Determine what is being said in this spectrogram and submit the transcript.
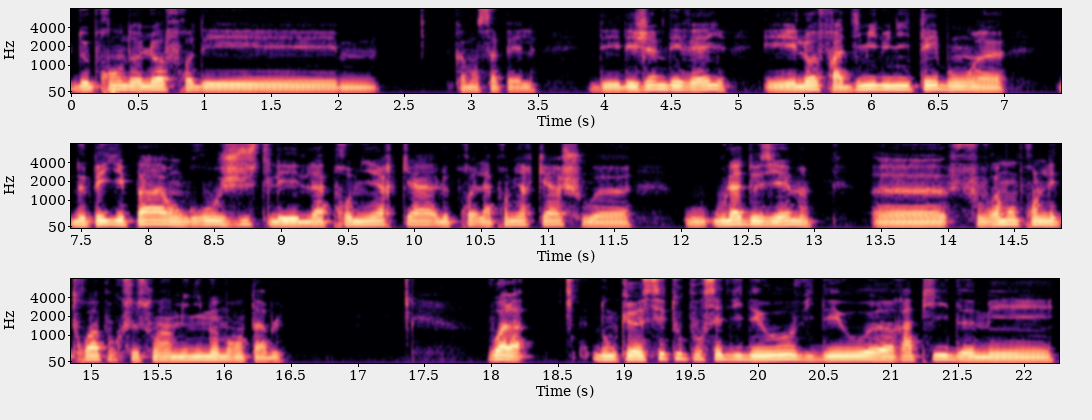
de prendre l'offre des comment s'appelle des, des, gemmes d'éveil et l'offre à 10 000 unités. Bon, ne payez pas en gros juste la première cache ou, la deuxième. Euh, faut vraiment prendre les trois pour que ce soit un minimum rentable. Voilà. Donc euh, c'est tout pour cette vidéo. Vidéo euh, rapide mais,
